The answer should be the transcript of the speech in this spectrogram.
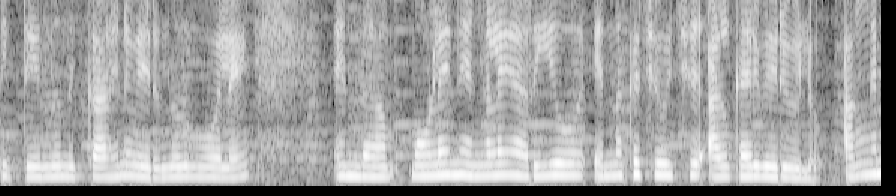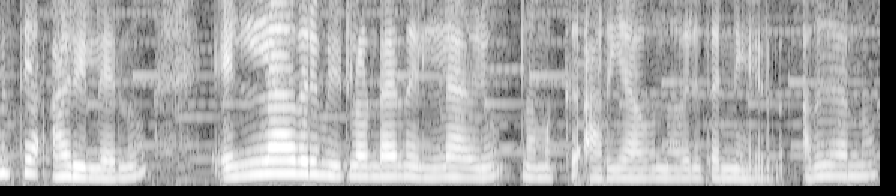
പിറ്റേന്ന് നിക്കാഹിന് വരുന്നത് പോലെ എന്താ മോളെ ഞങ്ങളെ അറിയോ എന്നൊക്കെ ചോദിച്ച് ആൾക്കാർ വരുമല്ലോ അങ്ങനത്തെ ആരും ഇല്ലായിരുന്നു. എല്ലാവരും വീട്ടിലുണ്ടായിരുന്ന എല്ലാവരും നമുക്ക് അറിയാവുന്നവർ തന്നെയായിരുന്നു. അത് കാരണം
